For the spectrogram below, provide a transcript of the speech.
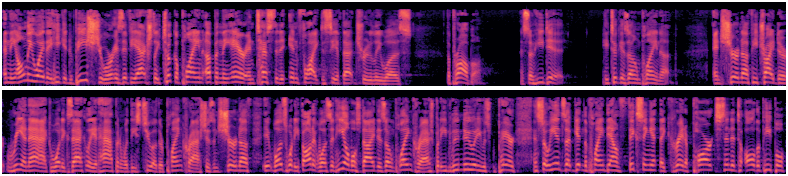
And the only way that he could be sure is if he actually took a plane up in the air and tested it in flight to see if that truly was the problem. And so he did. He took his own plane up. And sure enough, he tried to reenact what exactly had happened with these two other plane crashes. And sure enough, it was what he thought it was. And he almost died his own plane crash, but he knew it. He was prepared. And so he ends up getting the plane down, fixing it. They create a part, send it to all the people.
